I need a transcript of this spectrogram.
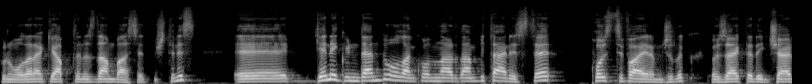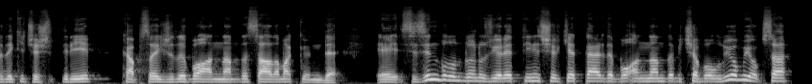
kurum olarak yaptığınızdan bahsetmiştiniz. Ee, gene gündemde olan konulardan bir tanesi de pozitif ayrımcılık. Özellikle de içerideki çeşitliliği, kapsayıcılığı bu anlamda sağlamak yönünde. Ee, sizin bulunduğunuz, yönettiğiniz şirketlerde bu anlamda bir çaba oluyor mu yoksa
